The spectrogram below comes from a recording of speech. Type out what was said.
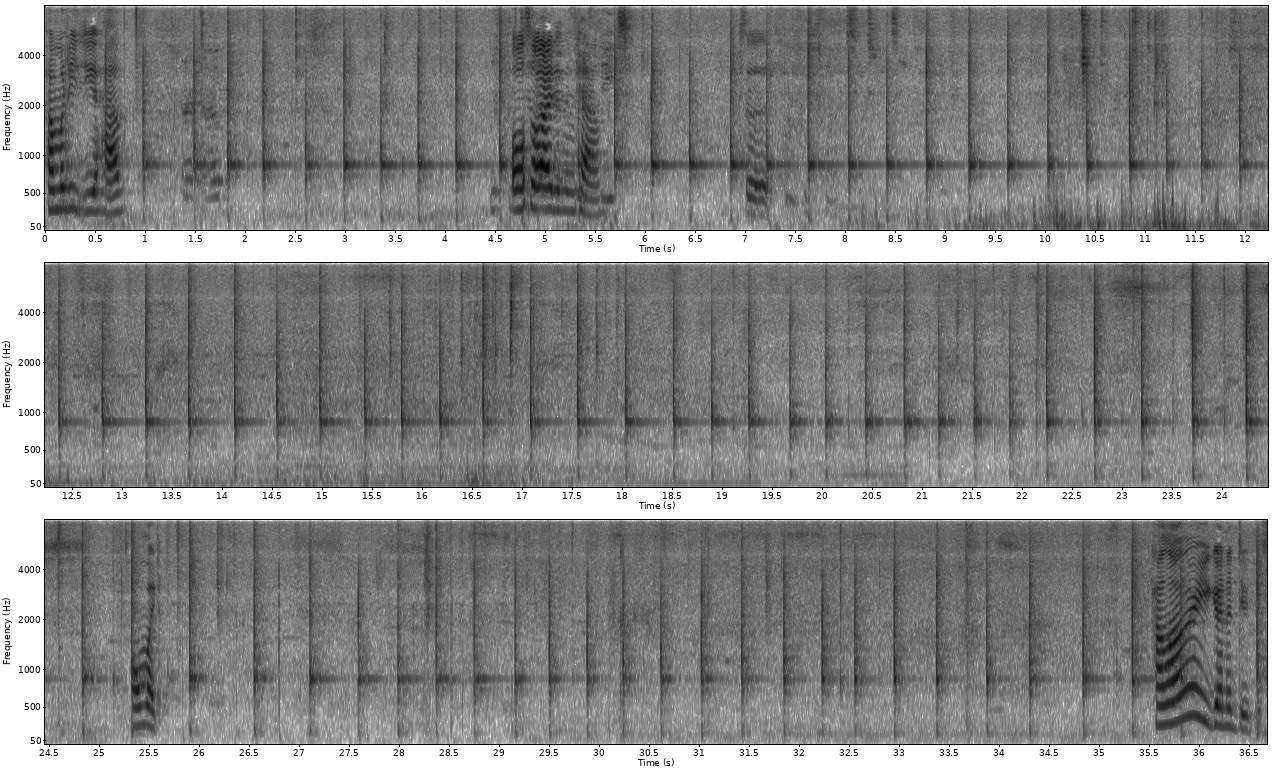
How many do you have? I Also, I didn't count. So, oh my. How long are you gonna do this?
